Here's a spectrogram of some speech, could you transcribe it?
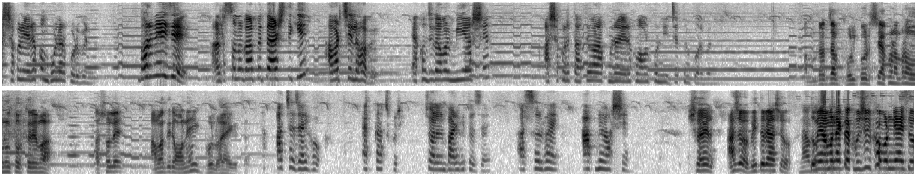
আশা করি এরকম ভুল আর করবেন না। ধরেন এই যে আলট্রাসোনোগ্রাফিতে আসছে কি আমার ছেলে হবে। এখন যদি আমার মেয়ে আসে আশা করি তাতেও আর আপনারা এরকম আমার উপর নির্যাতন করবেন না। আমরা যা ভুল করছি এখন আমরা অনুতপ্ত রে মা। আসলে আমাদের অনেক ভুল হয়ে গেছে। আচ্ছা যাই হোক। এক কাজ করি। চলেন বাড়ির ভিতর যাই। আসল ভাই আপনিও আসেন। সোহেল আসো ভিতরে আসো। তুমি আমার এমন একটা খুশির খবর নিয়ে আইছো।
